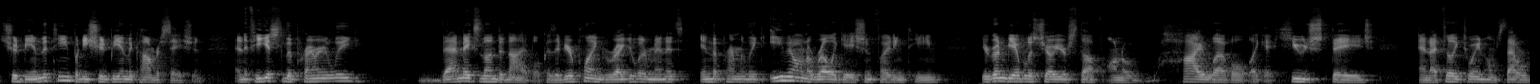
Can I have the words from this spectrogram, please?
should be in the team, but he should be in the conversation. And if he gets to the Premier League, that makes it undeniable. Because if you're playing regular minutes in the Premier League, even on a relegation fighting team, you're going to be able to show your stuff on a high level, like a huge stage. And I feel like Duane Holmes, that'll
